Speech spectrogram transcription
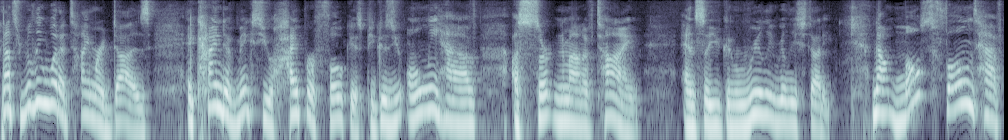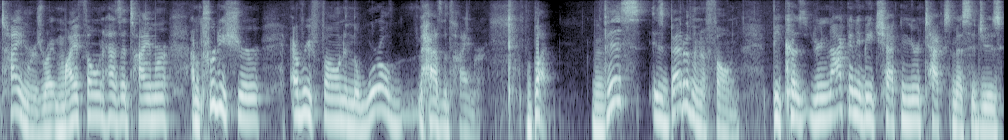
That's really what a timer does. It kind of makes you hyper focused because you only have a certain amount of time. And so you can really, really study. Now, most phones have timers, right? My phone has a timer. I'm pretty sure every phone in the world has a timer. But this is better than a phone because you're not going to be checking your text messages.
